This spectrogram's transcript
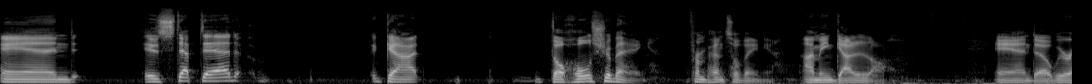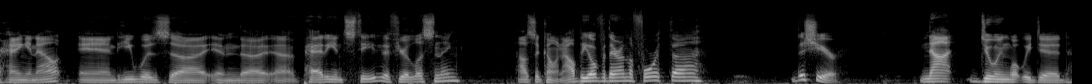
and his stepdad got the whole shebang from Pennsylvania. I mean, got it all. And uh, we were hanging out, and he was uh, in uh, Patty and Steve. If you're listening, how's it going? I'll be over there on the fourth uh, this year, not doing what we did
